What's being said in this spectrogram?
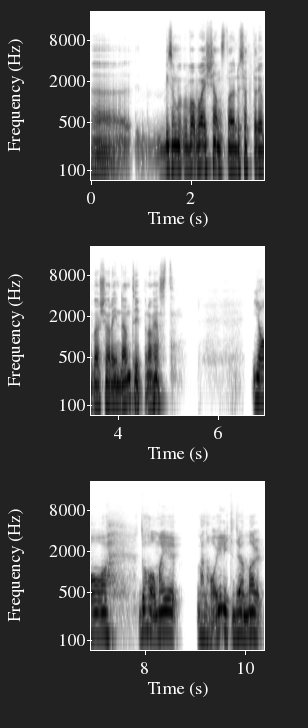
Eh, liksom, vad, vad är känslan när du sätter dig och börjar köra in den typen av häst? Ja, då har man ju, man har ju lite drömmar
